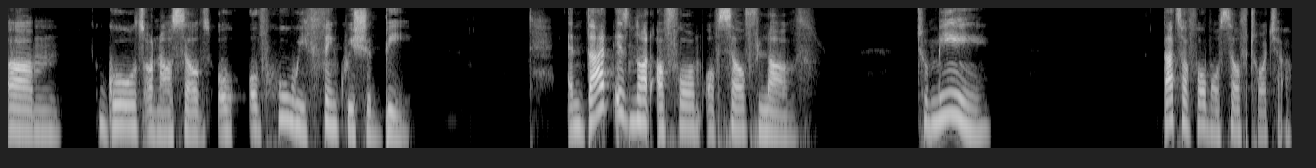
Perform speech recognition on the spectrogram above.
um, goals on ourselves of, of who we think we should be. And that is not a form of self love. To me, that's a form of self torture.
